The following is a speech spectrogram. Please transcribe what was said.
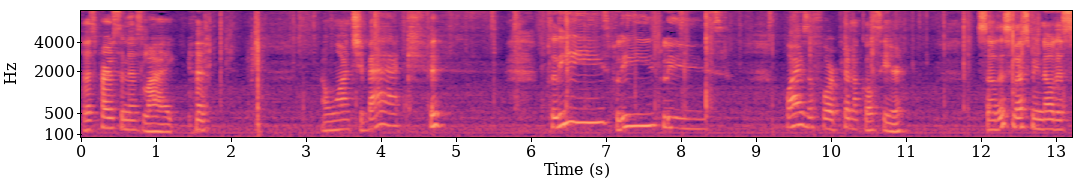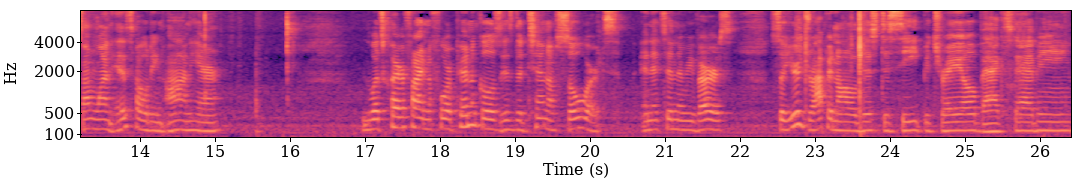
This person is like, I want you back. please, please, please. Why is the Four of Pentacles here? So this lets me know that someone is holding on here. What's clarifying the Four of Pentacles is the Ten of Swords. And it's in the reverse. So you're dropping all of this deceit, betrayal, backstabbing.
